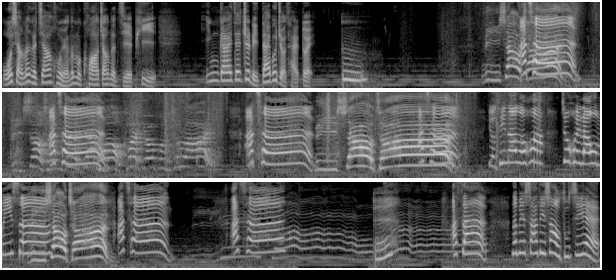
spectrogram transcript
我想那个家伙有那么夸张的洁癖，应该在这里待不久才对。嗯。李少阿成。阿成，快给我滚出来！阿成，李少成，阿成，有听到的话就回答我们一声。李少成，阿成，阿成，哎，阿三，那边沙地上有足迹耶，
